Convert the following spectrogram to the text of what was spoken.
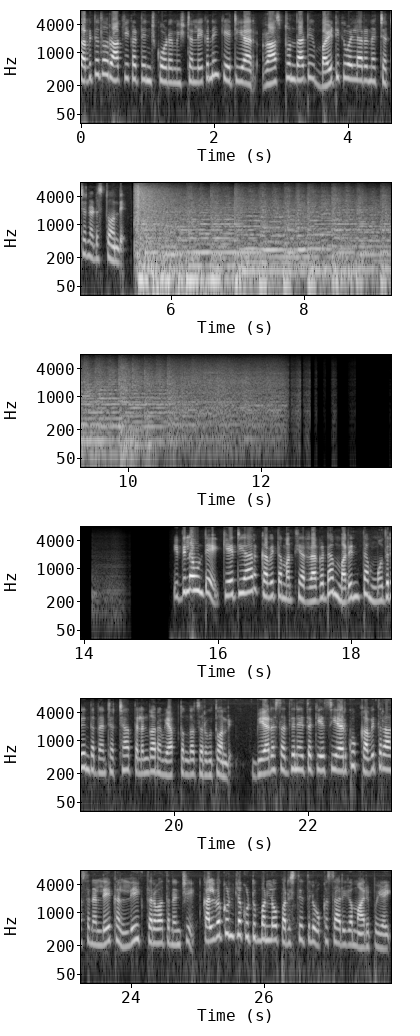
కవితతో రాఖీ కట్టించుకోవడం ఇష్టం లేకనే కేటీఆర్ రాష్ట్రం దాటి బయటికి వెళ్ళారన్న చర్చ నడుస్తోంది. ఇదిలా ఉంటే కేటీఆర్ కవిత మధ్య రగడ మరింత ముదిరిందన్న చర్చ తెలంగాణ వ్యాప్తంగా జరుగుతోంది. బీఆర్ఎస్ అధినేత కేసీఆర్కు కవిత రాసిన లేఖ లీక్ తర్వాత నుంచి కల్వకుంట్ల కుటుంబంలో పరిస్థితులు ఒక్కసారిగా మారిపోయాయి.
